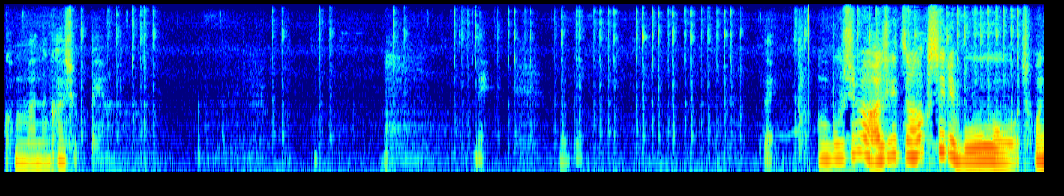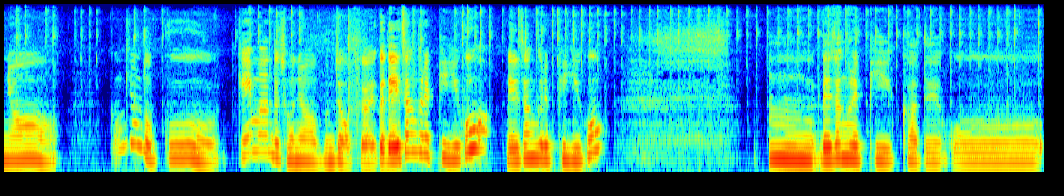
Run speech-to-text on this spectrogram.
겁 많은 카시오페아. 네. 네. 보시면 아시겠지만 확실히 뭐 전혀 끊김도 없고 게임하는데 전혀 문제가 없어요. 그러니까 내장 그래픽이고 내장 그래픽이고 음 내장 그래픽 카드고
